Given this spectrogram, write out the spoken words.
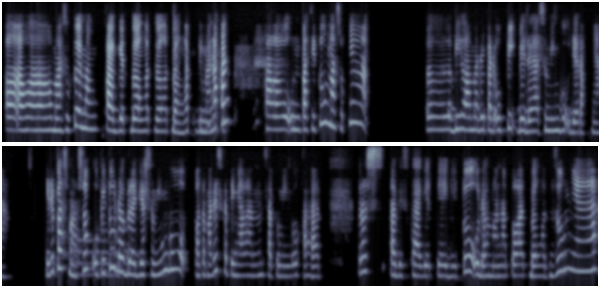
awal-awal masuk tuh emang kaget banget banget banget di mana kan kalau unpas itu masuknya eh, lebih lama daripada UPI beda seminggu jaraknya jadi pas masuk UPI tuh Oh. udah belajar seminggu otomatis ketinggalan satu minggu kan terus abis kaget kayak gitu udah mana telat banget zoomnya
